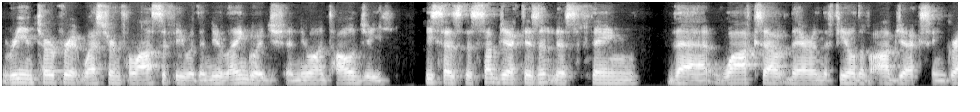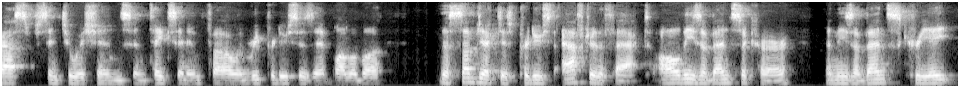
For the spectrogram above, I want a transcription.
reinterpret Western philosophy with a new language and new ontology, he says the subject isn't this thing that walks out there in the field of objects and grasps intuitions and takes in info and reproduces it, blah, blah, blah. The subject is produced after the fact. All these events occur, and these events create,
